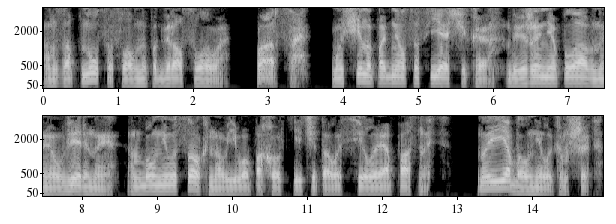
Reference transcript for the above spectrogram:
Он запнулся, словно подбирал слово. «Фарса». Мужчина поднялся с ящика. Движения плавные, уверенные. Он был невысок, но в его походке читалась сила и опасность. Но и я был не лыком шит.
